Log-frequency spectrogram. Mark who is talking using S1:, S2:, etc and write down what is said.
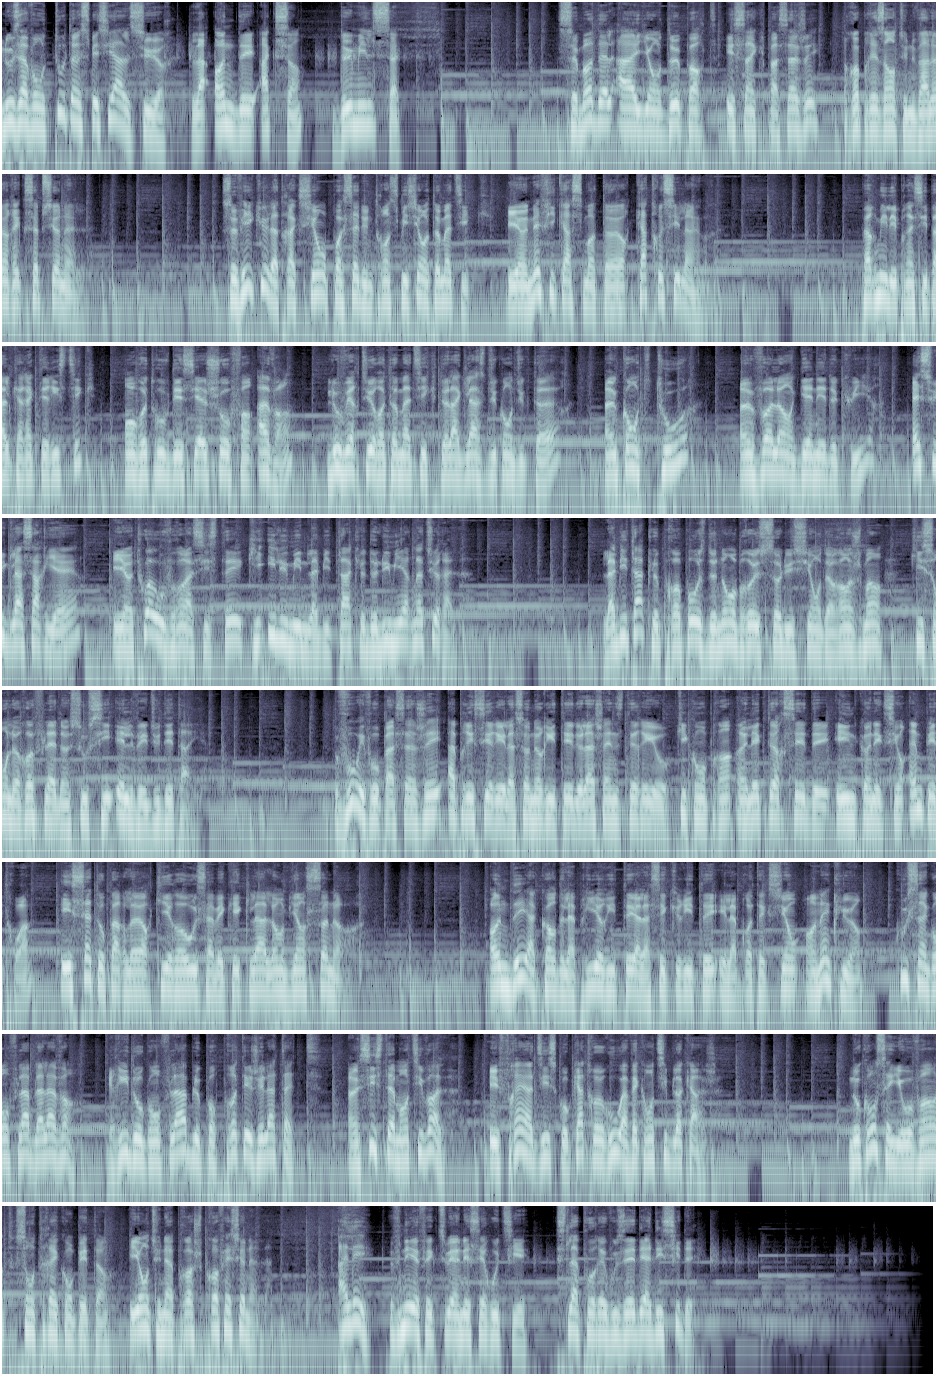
S1: Nous avons tout un spécial sur la Hyundai Accent 2007. Ce modèle à haillons 2 portes et 5 passagers représente une valeur exceptionnelle. Ce véhicule à traction possède une transmission automatique et un efficace moteur 4 cylindres. Parmi les principales caractéristiques, on retrouve des sièges chauffants avant, l'ouverture automatique de la glace du conducteur, un compte-tour, un volant gainé de cuir, essuie-glace arrière et un toit ouvrant assisté qui illumine l'habitacle de lumière naturelle. L'habitacle propose de nombreuses solutions de rangement qui sont le reflet d'un souci élevé du détail. Vous et vos passagers apprécierez la sonorité de la chaîne stéréo qui comprend un lecteur CD et une connexion MP3 et sept haut-parleurs qui rehaussent avec éclat l'ambiance sonore. Hyundai accorde la priorité à la sécurité et la protection en incluant coussin gonflable à l'avant, rideau gonflable pour protéger la tête, un système anti-vol et frein à disque aux quatre roues avec anti-blocage. Nos conseillers aux ventes sont très compétents et ont une approche professionnelle. Allez, venez effectuer un essai routier. Cela pourrait vous aider à décider.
